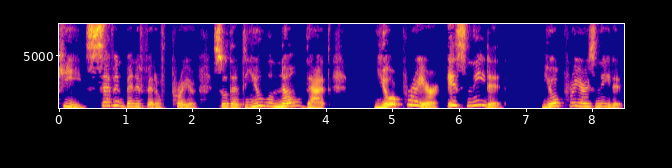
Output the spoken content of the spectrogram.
key, seven benefit of prayer so that you will know that your prayer is needed. Your prayer is needed.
